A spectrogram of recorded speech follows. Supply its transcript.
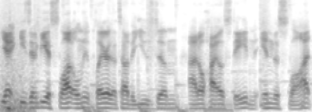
Yeah, he's going to be a slot only player. That's how they used him at Ohio State. And in the slot,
